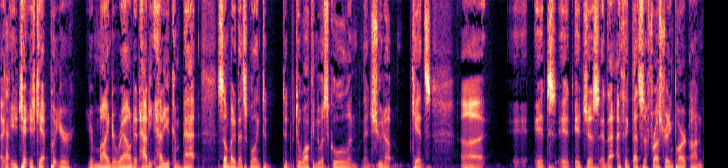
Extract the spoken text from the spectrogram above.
yeah. you, you just can't put your your mind around it. How do you, how do you combat somebody that's willing to, to, to walk into a school and, and shoot up kids? Uh, it's it it just that I think that's the frustrating part on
